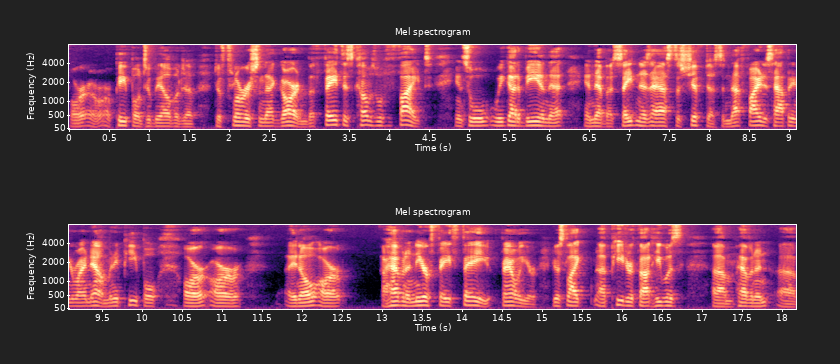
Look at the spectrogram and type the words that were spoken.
or, or, or, people to be able to, to flourish in that garden. But faith is comes with a fight. And so we got to be in that in that. But satan has asked to shift us and that fight is happening right now. Many people are are you know are are having a near faith fa- failure just like uh, peter thought he was um, having an uh,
